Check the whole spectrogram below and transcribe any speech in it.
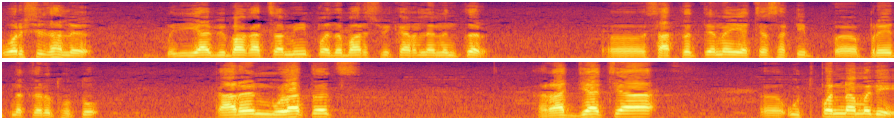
वर्ष झालं. म्हणजे या विभागाचा मी पदभार स्वीकारल्यानंतर सातत्यानं याच्यासाठी प्रयत्न करत होतो. कारण मुळातच राज्याच्या उत्पन्नामध्ये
